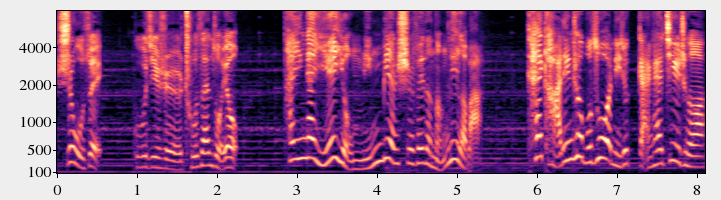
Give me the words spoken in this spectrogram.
十五岁，估计是初三左右，他应该也有明辨是非的能力了吧？开卡丁车不错，你就敢开汽车？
